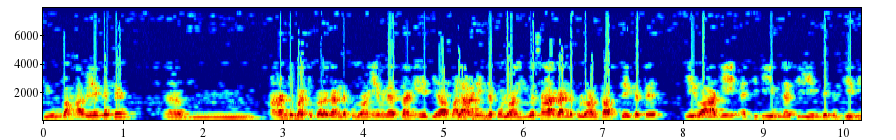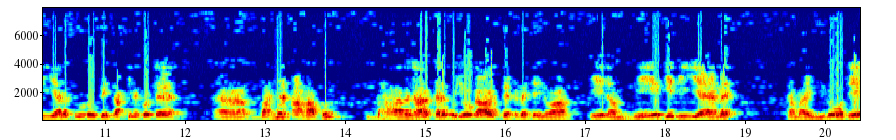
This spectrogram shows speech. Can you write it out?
සියුම් භාවයකට ආඳුමතු කරගන්න පුළුවන්. එහෙම නැත්නම් ඒ දිහා බලාගෙන ඉන්න පුළුවන්, ඉවසා ගන්න පුළුවන් තත්වයකට ඒ වාගේ ඇතිවීම නැතිවීම දෙක ගෙවි යන ස්වරූපේ දකින්නකොට බන අහපු භාවනා කරපු යෝගාවචරයට වැටෙනවා. එහෙනම් මේ ගෙවි යෑම තමයි Nirodha.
